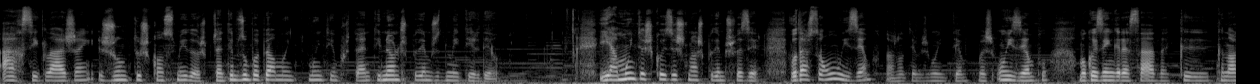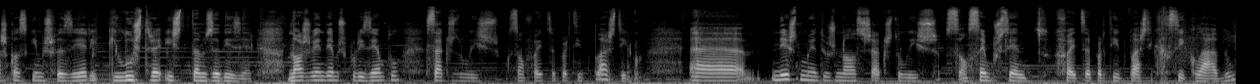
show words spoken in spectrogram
à reciclagem junto dos consumidores. Portanto, temos um papel muito, muito importante e não nos podemos demitir dele. E há muitas coisas que nós podemos fazer. Vou dar só um exemplo, nós não temos muito tempo, mas um exemplo, uma coisa engraçada que, que nós conseguimos fazer e que ilustra isto que estamos a dizer. Nós vendemos, por exemplo, sacos do lixo, que são feitos a partir de plástico. Uh, neste momento, os nossos sacos do lixo são 100% feitos a partir de plástico reciclado.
